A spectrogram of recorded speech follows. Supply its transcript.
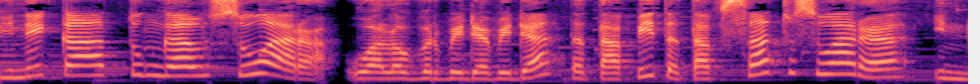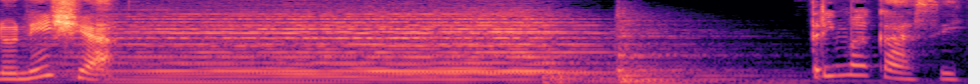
Bineka Tunggal Suara. Walau berbeda-beda, tetapi tetap satu suara Indonesia. Terima kasih.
